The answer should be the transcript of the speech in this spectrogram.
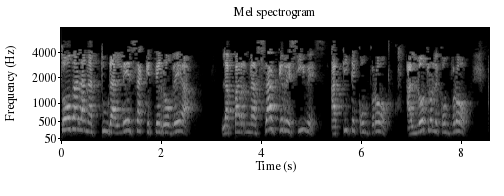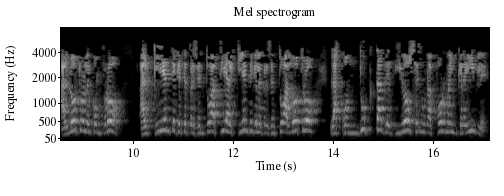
Toda la naturaleza que te rodea, la parnasá que recibes, a ti te compró, al otro le compró, al otro le compró, al cliente que te presentó a ti, al cliente que le presentó al otro, la conducta de Dios en una forma increíble.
